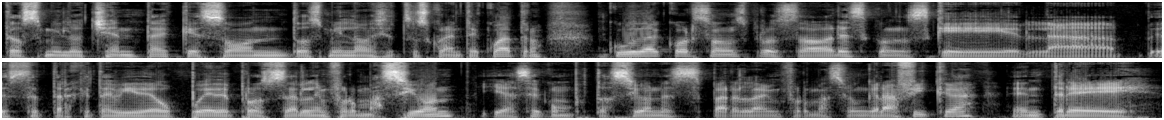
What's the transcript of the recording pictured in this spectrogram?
2080 que son 2944. CUDA cores son los procesadores con los que la esta tarjeta de video puede procesar la información y hace computaciones para la información gráfica. Entre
